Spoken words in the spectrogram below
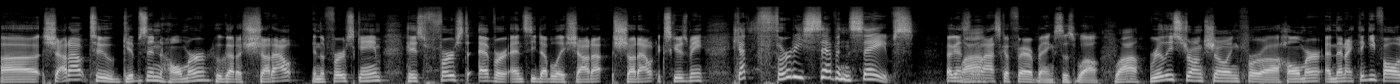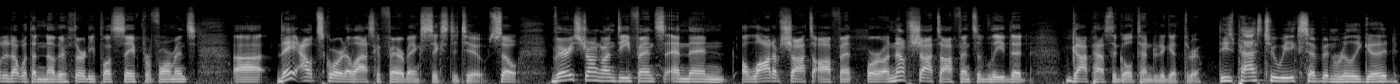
Uh, shout out to Gibson Homer, who got a shutout in the first game. His first ever NCAA shutout. Shutout, excuse me. He got 37 saves against Wow. Alaska Fairbanks as well. Wow. really strong showing for uh, Homer, and then I think he followed it up with another 30 plus save performance. Uh, they outscored Alaska Fairbanks six to two, so very strong on defense, and then a lot of shots offense or enough shots offensively that got past the goaltender to get through. These past two weeks have been really good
